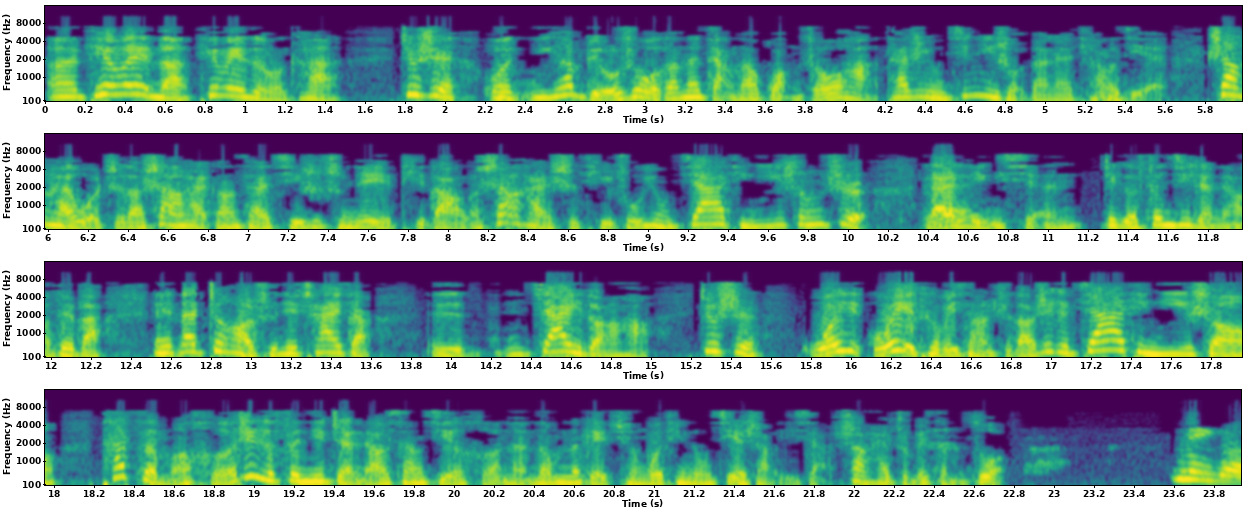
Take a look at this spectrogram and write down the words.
呃，天卫呢？天卫怎么看？就是我，你看，比如说我刚才讲到广州哈，它是用经济手段来调节。上海我知道，上海刚才其实纯洁也提到了，上海是提出用家庭医生制来领衔这个分级诊疗，对吧？哎，那正好纯洁插一下，呃，加一段哈，就是我也我也特别想知道，这个家庭医生他怎么和这个分级诊疗相结合呢？能不能给全国听众介绍一下？上海准备怎么做？那个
